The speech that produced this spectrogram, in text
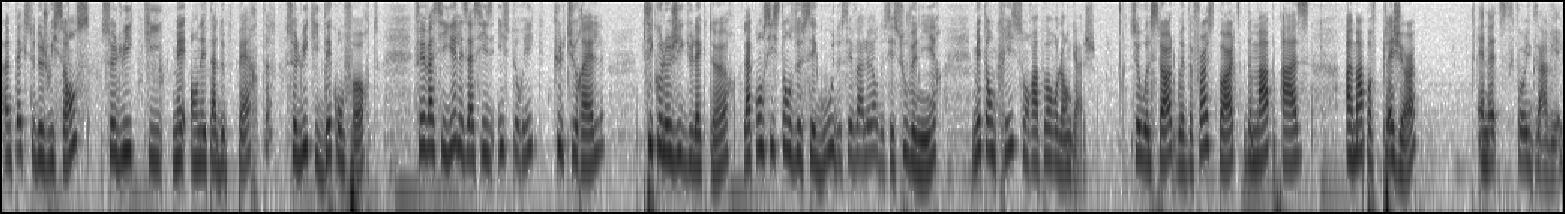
un texte de jouissance, celui qui met en état de perte, celui qui déconforte, fait vaciller les assises historiques, culturelles, psychologiques du lecteur, la consistance de ses goûts, de ses valeurs, de ses souvenirs, met en crise son rapport au langage. So we'll start with the first part, the map as a map of pleasure, and that's for Xavier.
